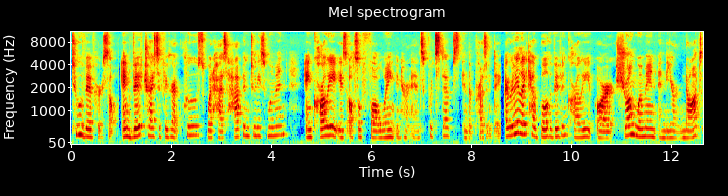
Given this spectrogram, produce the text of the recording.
to Viv herself. And Viv tries to figure out clues what has happened to these women and Carly is also following in her aunt's footsteps in the present day. I really liked how both Viv and Carly are strong women and they are not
